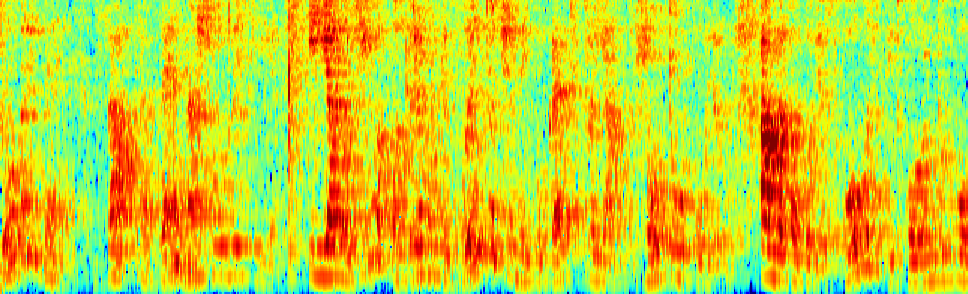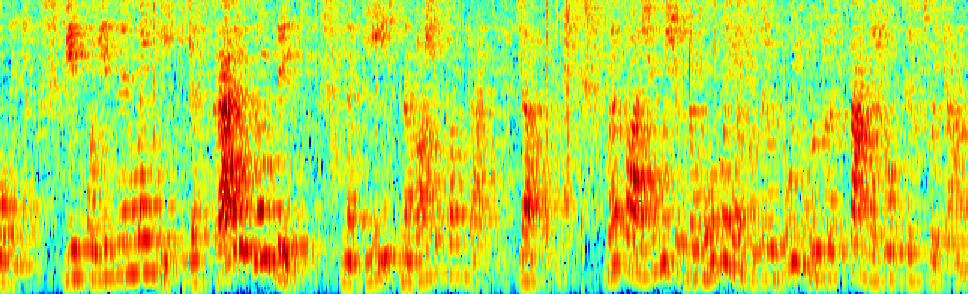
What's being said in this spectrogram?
Добрий день! Завтра день нашого весілля. І я хотіла отримати виточений букет з троянд жовтого кольору, але обов'язково з квітковим доповненням, відповідним мені і яскравій блондинці. Надіюсь на вашу фантазію. Дякую. Ми бачимо, що замовлення потребує використання жовтих троянд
